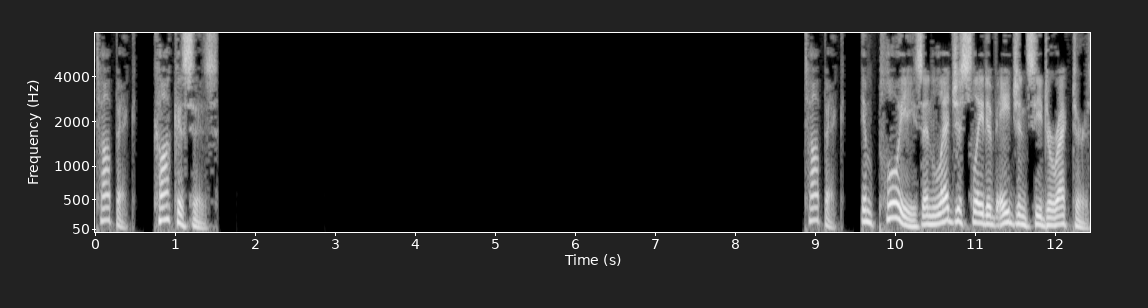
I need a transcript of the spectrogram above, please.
Topic: Caucuses Employees and legislative agency directors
